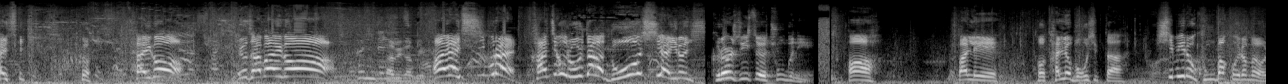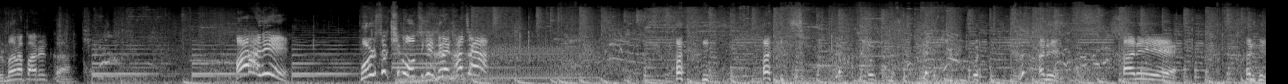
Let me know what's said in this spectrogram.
야이 새끼. 야 이거. 이거 잡아 이거. 가비 가비. 아야 씨부랄 가지고 놀다가 노시야 이런 씨. 그럴 수 있어요 충분히. 아 빨리 더 달려보고 싶다. 11호 궁 받고 이러면 얼마나 빠를까. 아 아니! 벌써 키면 어떻게 그래 가자! 아니 아니 씨. 아니 아니 아니.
